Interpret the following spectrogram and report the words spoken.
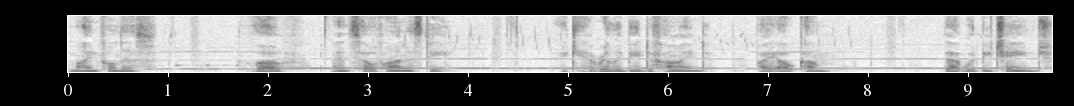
mindfulness, love, and self honesty. It can't really be defined by outcome. That would be change,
